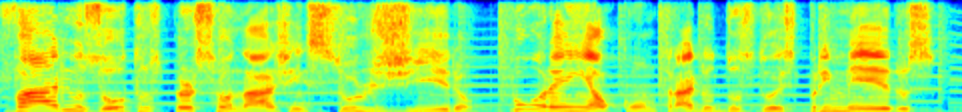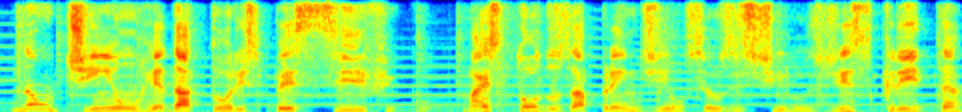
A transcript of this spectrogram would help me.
Vários outros personagens surgiram, porém ao contrário dos dois primeiros, não tinham um redator específico, mas todos aprendiam seus estilos de escrita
